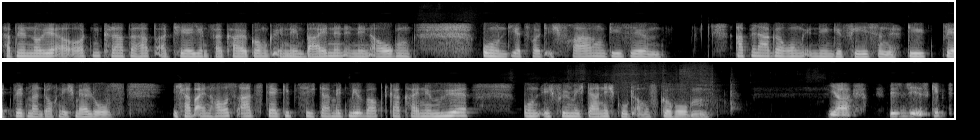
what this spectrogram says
habe eine neue Aortenklappe, habe Arterienverkalkung in den Beinen, in den Augen Und jetzt wollte ich fragen, diese Ablagerung in den Gefäßen, die wird, wird man doch nicht mehr los. Ich habe einen Hausarzt, der gibt sich da mit mir überhaupt gar keine Mühe und ich fühle mich da nicht gut aufgehoben. Ja, wissen Sie, es gibt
